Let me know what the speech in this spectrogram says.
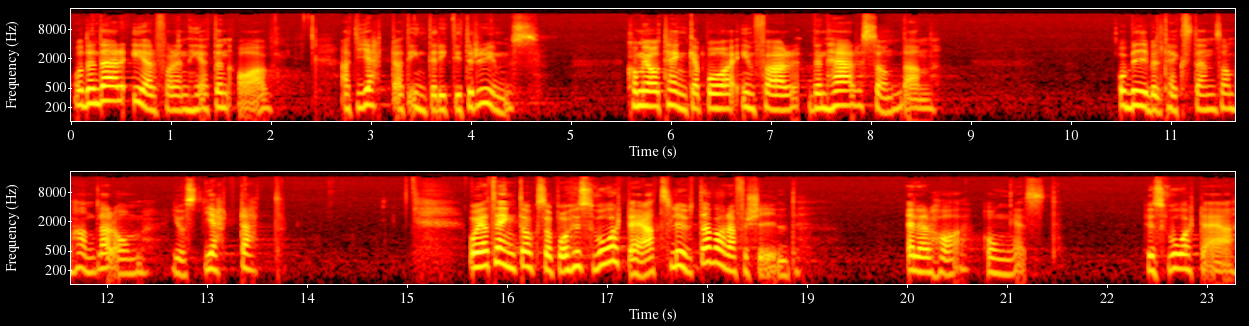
Och den där erfarenheten av att hjärtat inte riktigt ryms kommer jag att tänka på inför den här söndagen och bibeltexten som handlar om just hjärtat. Och jag tänkte också på hur svårt det är att sluta vara förkyld eller ha ångest. Hur svårt det är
